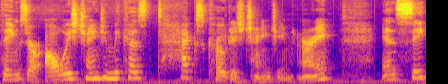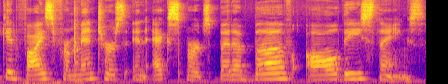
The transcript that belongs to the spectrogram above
Things are always changing because tax code is changing, all right? And seek advice from mentors and experts, but above all these things,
